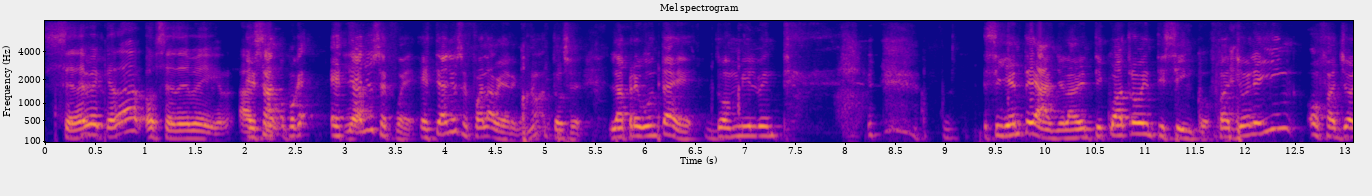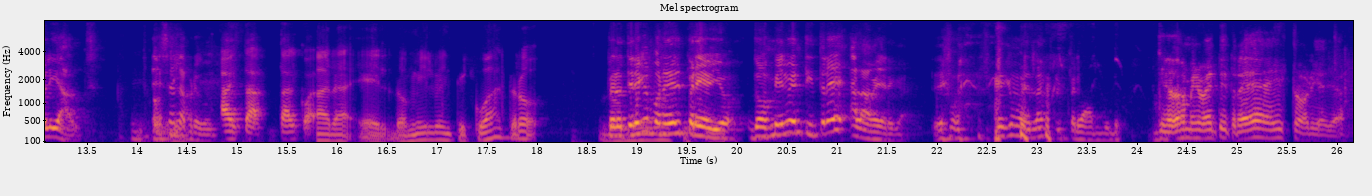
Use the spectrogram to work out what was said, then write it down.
¿Se debe quedar o se debe ir? Así. Exacto, porque este yeah. año se fue, este año se fue a la verga, ¿no? Entonces, la pregunta es, 2020, siguiente año, la 24-25, ¿Fagioli in o Fagioli out? Esa es la pregunta. Ahí está, tal cual. Para el 2024. Pero 2023. tiene que poner el previo, 2023 a la verga. Tiene que poner la preámbulo. Ya 2023 es historia ya.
